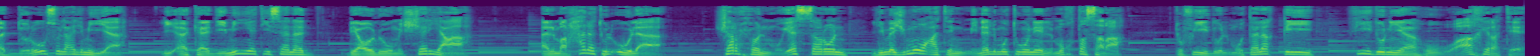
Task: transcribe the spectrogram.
الدروس العلمية لأكاديمية سند بعلوم الشريعة. المرحلة الأولى شرح ميسر لمجموعة من المتون المختصرة تفيد المتلقي في دنياه وآخرته.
